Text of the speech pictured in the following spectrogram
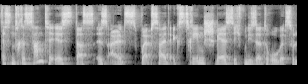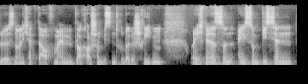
Das Interessante ist, dass es als Website extrem schwer ist, sich von dieser Droge zu lösen. Und ich hatte da auf meinem Blog auch schon ein bisschen drüber geschrieben. Und ich nenne es so, eigentlich so ein bisschen,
